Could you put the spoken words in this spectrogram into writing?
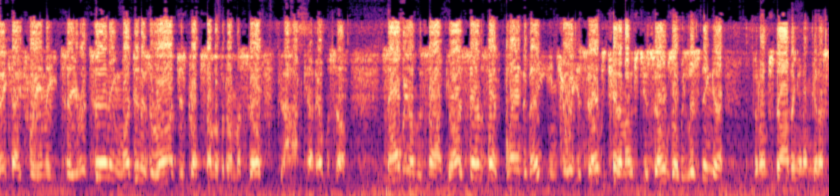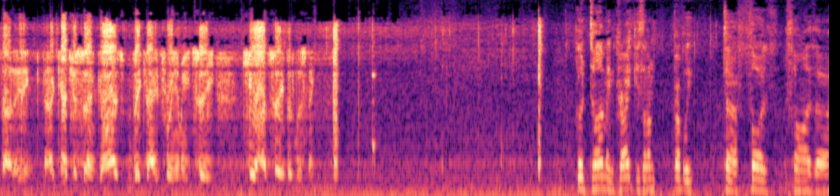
VK3MET returning. My dinner's arrived. Just dropped some of it on myself. God, can't help myself. So I'll be on the side, guys. Sounds like plan to me. Enjoy yourselves. Chat amongst yourselves. I'll be listening. Uh, but I'm starving and I'm going to start eating. Uh, catch you soon, guys. VK3MET, QRT, but listening. Good timing, Craig, because I'm probably uh, five five uh,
